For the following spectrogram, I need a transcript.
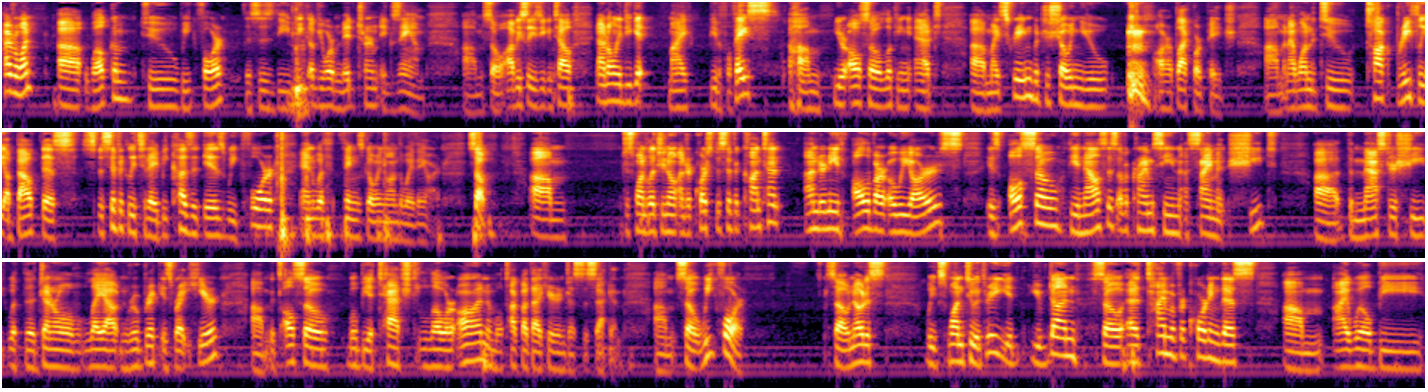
Hi, everyone. Uh, welcome to week four. This is the week of your midterm exam. Um, so, obviously, as you can tell, not only do you get my beautiful face, um, you're also looking at uh, my screen, which is showing you our Blackboard page. Um, and I wanted to talk briefly about this specifically today because it is week four and with things going on the way they are. So, um, just wanted to let you know under course specific content, underneath all of our OERs is also the analysis of a crime scene assignment sheet. Uh, the master sheet with the general layout and rubric is right here. Um, it's also will be attached lower on, and we'll talk about that here in just a second. Um, so week four. So notice weeks one, two, and three you, you've done. So at time of recording this, um, I will be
